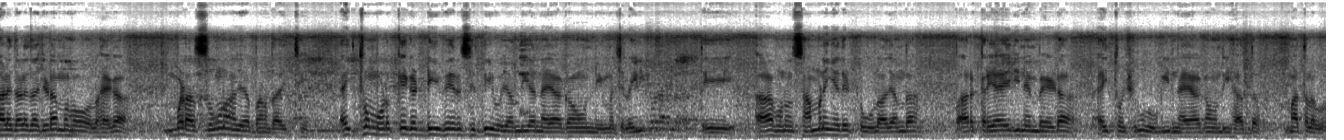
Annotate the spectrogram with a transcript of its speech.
ਆਲੇ ਦੁਆਲੇ ਦਾ ਜਿਹੜਾ ਮਾਹੌਲ ਹੈਗਾ ਬੜਾ ਸੋਹਣਾ ਜਿਹਾ ਬਣਦਾ ਇੱਥੇ। ਇੱਥੋਂ ਮੁੜ ਕੇ ਗੱਡੀ ਫਿਰ ਸਿੱਧੀ ਹੋ ਜਾਂਦੀ ਆ ਨਇਆ ਗਾਉਂ ਨੀਮਚ ਲਈ। ਤੇ ਆ ਹੁਣ ਸਾਹਮਣੇ ਇਹਦੇ ਟੋਲ ਆ ਜਾਂਦਾ ਪਾਰ ਕਰਿਆ ਜੀ ਨਿੰਬੇੜਾ ਇੱਥੋਂ ਸ਼ੁਰੂ ਹੋ ਗਈ ਨਇਆ ਗਾਉਂ ਦੀ ਹੱਦ ਮਤਲਬ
